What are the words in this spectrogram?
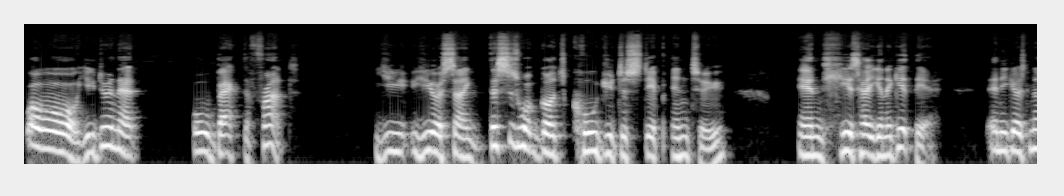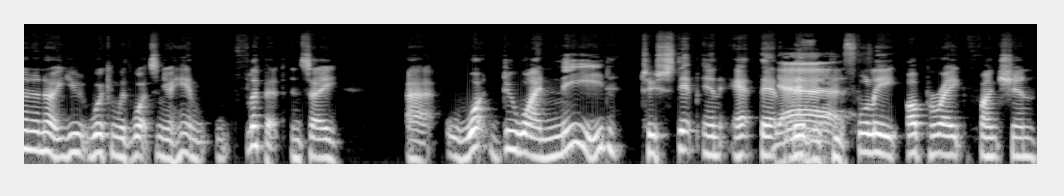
whoa, whoa, whoa! You're doing that all back to front." you you are saying this is what God's called you to step into, and here's how you're going to get there. And he goes, no, no, no. You're working with what's in your hand. Flip it and say, uh, what do I need to step in at that level to fully operate, function,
